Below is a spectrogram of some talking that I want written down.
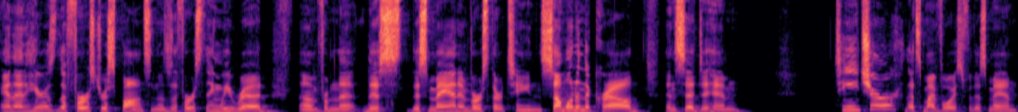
And then here's the first response. And this is the first thing we read um, from the, this, this man in verse 13. Someone in the crowd then said to him, Teacher, that's my voice for this man.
